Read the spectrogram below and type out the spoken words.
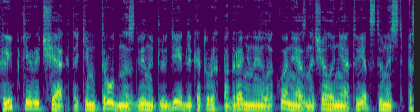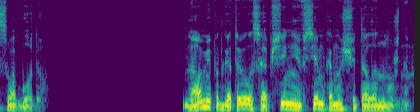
Хлипкий рычаг, таким трудно сдвинуть людей, для которых подраненная лакония означала не ответственность, а свободу. Наоми подготовила сообщение всем, кому считала нужным.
